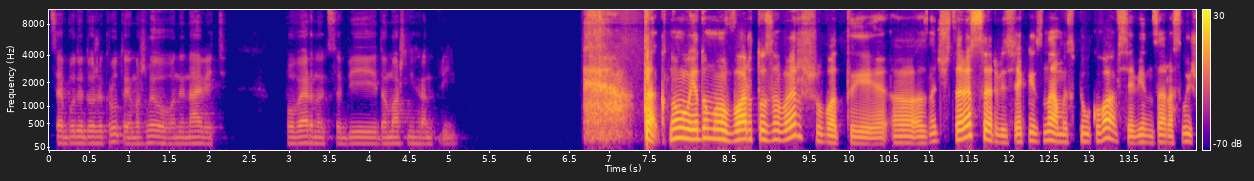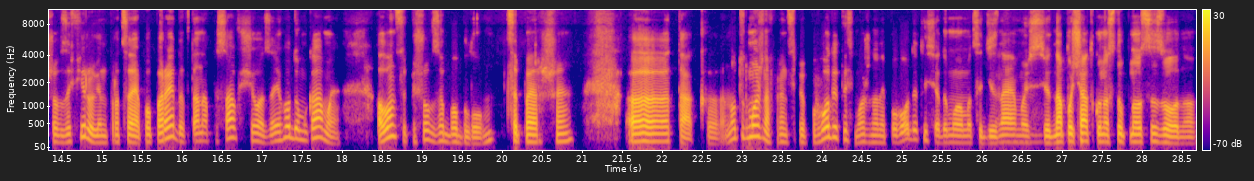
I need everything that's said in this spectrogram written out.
це буде дуже круто, і можливо вони навіть повернуть собі домашній гран-прі. Так, ну я думаю, варто завершувати. Е, значить, ЦРС-сервіс, який з нами спілкувався, він зараз вийшов з ефіру. Він про це попередив та написав, що за його думками Алонсо пішов за баблом. Це перше. Е, так, е, ну тут можна, в принципі, погодитись, можна не погодитись. Я думаю, ми це дізнаємось на початку наступного сезону.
